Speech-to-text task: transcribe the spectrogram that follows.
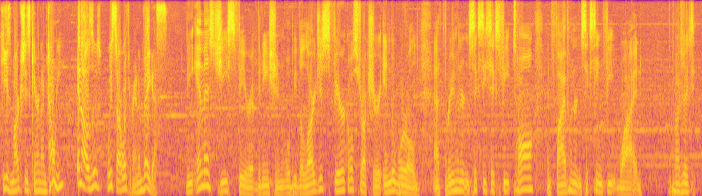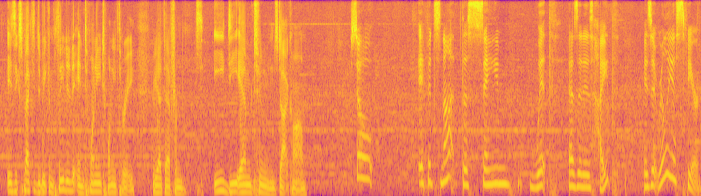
he's Mark, she's Karen, I'm Tony. And as we start with Random Vegas. The MSG Sphere at Venetian will be the largest spherical structure in the world at 366 feet tall and 516 feet wide. The project is expected to be completed in 2023. We got that from edmtunes.com. So, if it's not the same width as it is height, is it really a sphere?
